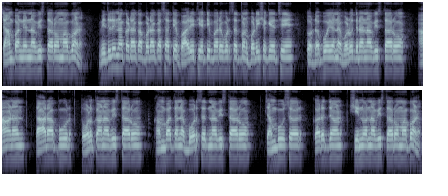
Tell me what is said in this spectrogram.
ચાંપાનેરના વિસ્તારોમાં પણ વીજળીના કડાકા ભડાકા સાથે ભારેથી અતિભારે વરસાદ પણ પડી શકે છે. તો ડભોઈ અને વડોદરાના વિસ્તારો, આણંદ, તારાપુર, ધોળકાના વિસ્તારો, ખંભાત અને બોરસદના વિસ્તારો, જંબુસર, કરજણ, શિનોરના વિસ્તારોમાં પણ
